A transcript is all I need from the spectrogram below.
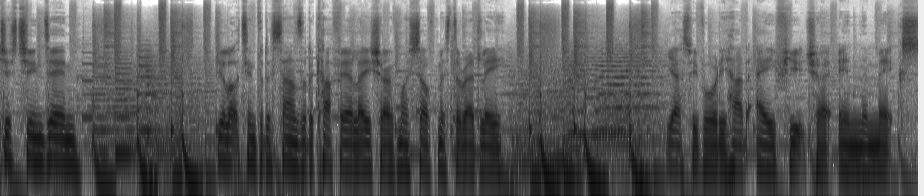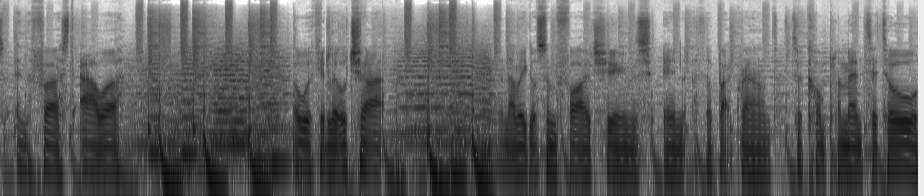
So if you just tuned in, you're locked into the sounds of the Cafe Au Lait show with myself, Mr. Redley. Yes, we've already had A-Future in the mix in the first hour. A wicked little chat. And now we've got some fire tunes in the background to complement it all.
